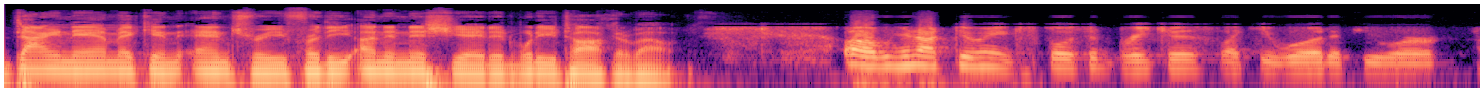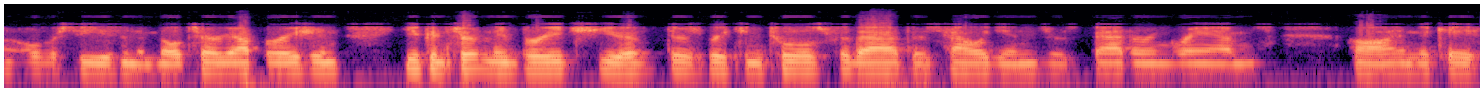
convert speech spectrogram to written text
dynamic in entry for the uninitiated, what are you talking about? Uh, you're not doing explosive breaches like you would if you were uh, overseas in a military operation. You can certainly breach. You have there's breaching tools for that. There's Halligans. There's battering rams. Uh, in the case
